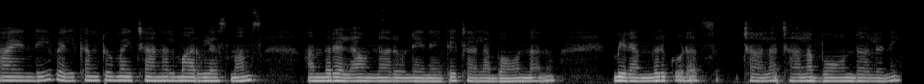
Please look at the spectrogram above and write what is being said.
హాయ్ అండి. Welcome to my channel marvellous moms. అందరు ఎలా ఉన్నారు? నేనైతే చాలా బాగున్నాను. మీరందరూ కూడా చాలా చాలా బాగుండాలని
